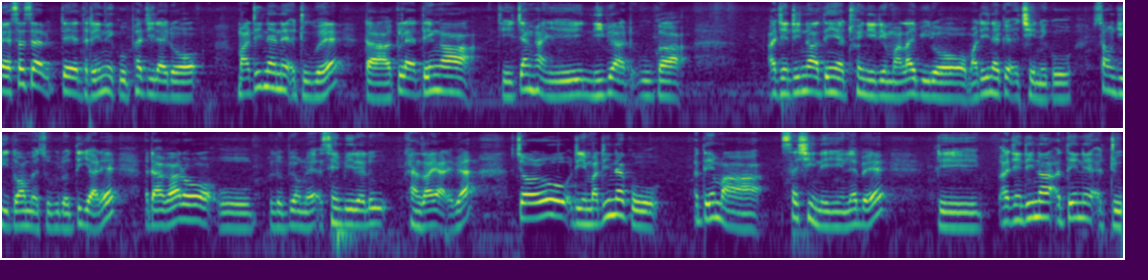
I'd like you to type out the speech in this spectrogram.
အဲဆက်ဆက်တဲ့သတင်းတွေကိုဖတ်ကြည့်လိုက်တော့မာတီနက်နဲ့အတူပဲဒါကလပ်အတင်းကဒီကြန့်ခိုင်ရေးနီးပြတူက အာဂျင်တီးနားအသင်းရဲ့ training တွေမှာလိုက်ပြီးတော့မာတီနက်ရဲ့အခြေအနေကိုစောင့်ကြည့်သွားမယ်ဆိုပြီးတော့သိရတယ်။ဒါကတော့ဟိုဘယ်လိုပြောမလဲအဆင်ပြေတယ်လို့ခံစားရတယ်ဗျာ။ကျွန်တော်တို့ဒီမာတီနက်ကိုအသင်းမှာဆက်ရှိနေရင်လည်းပဲဒီအာဂျင်တီးနားအသင်းနဲ့အတူ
